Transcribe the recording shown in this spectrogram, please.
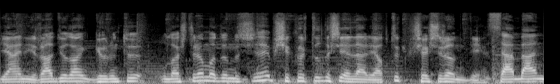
yani radyodan görüntü ulaştıramadığımız için hep şıkırtılı şeyler yaptık şaşıran diye. Sen ben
